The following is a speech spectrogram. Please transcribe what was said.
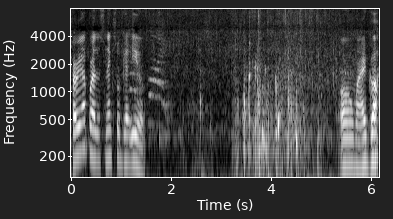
Hurry up or the snakes will get you. Oh my god.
